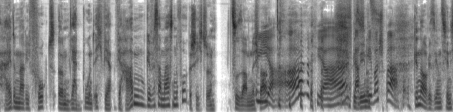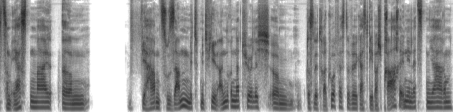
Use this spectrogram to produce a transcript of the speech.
Heidemarie Vogt, ähm, ja, du und ich, wir, wir haben gewissermaßen eine Vorgeschichte zusammen, nicht wahr? Ja, ja, Gastgebersprache. Genau, wir sehen uns hier nicht zum ersten Mal. Ähm, wir haben zusammen mit, mit vielen anderen natürlich ähm, das Literaturfestival Gastgebersprache in den letzten Jahren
